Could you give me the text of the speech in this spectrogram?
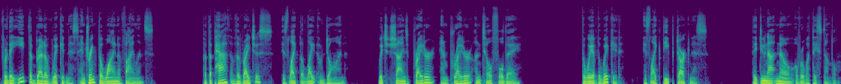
for they eat the bread of wickedness and drink the wine of violence. But the path of the righteous is like the light of dawn, which shines brighter and brighter until full day. The way of the wicked is like deep darkness. They do not know over what they stumble.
